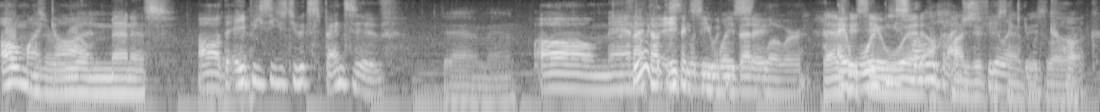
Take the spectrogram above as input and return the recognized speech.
Oh my He's a real menace. Oh, the APC is too expensive. Damn, man. Oh man, I I, feel thought this the thing would be would way be better. slower. The It would be would slower, but I just feel like it would slower. cook.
